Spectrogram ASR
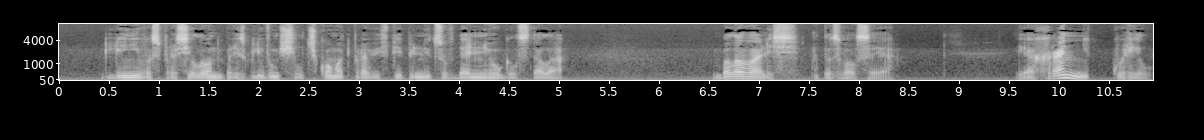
— лениво спросил он, брезгливым щелчком отправив пепельницу в дальний угол стола. «Баловались», — отозвался я. «И охранник курил?»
